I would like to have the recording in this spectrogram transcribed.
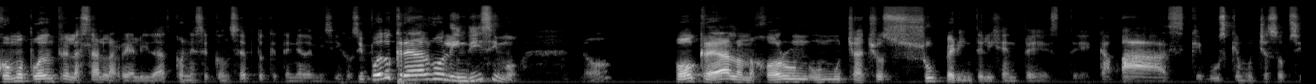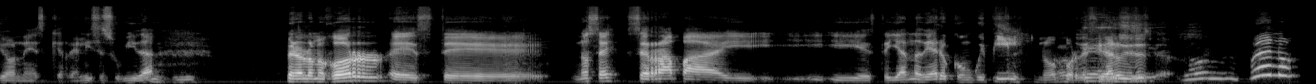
¿cómo puedo entrelazar la realidad con ese concepto que tenía de mis hijos? Y puedo crear algo lindísimo, ¿no? Puedo crear a lo mejor un, muchacho súper inteligente, este, capaz, que busque muchas opciones, que realice su vida, pero a lo mejor, este, no sé, se rapa y, este, y anda diario con huipil, ¿no? Por decir algo, y dices, bueno,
